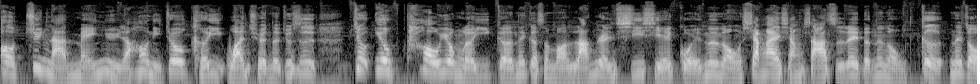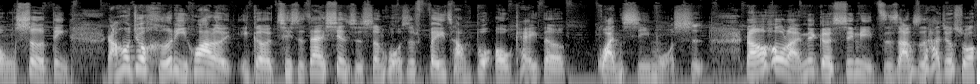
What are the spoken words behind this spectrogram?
哦，俊男美女，然后你就可以完全的，就是就又套用了一个那个什么狼人吸血鬼那种相爱相杀之类的那种个那种设定，然后就合理化了一个其实在现实生活是非常不 OK 的。关系模式，然后后来那个心理咨商师他就说：“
